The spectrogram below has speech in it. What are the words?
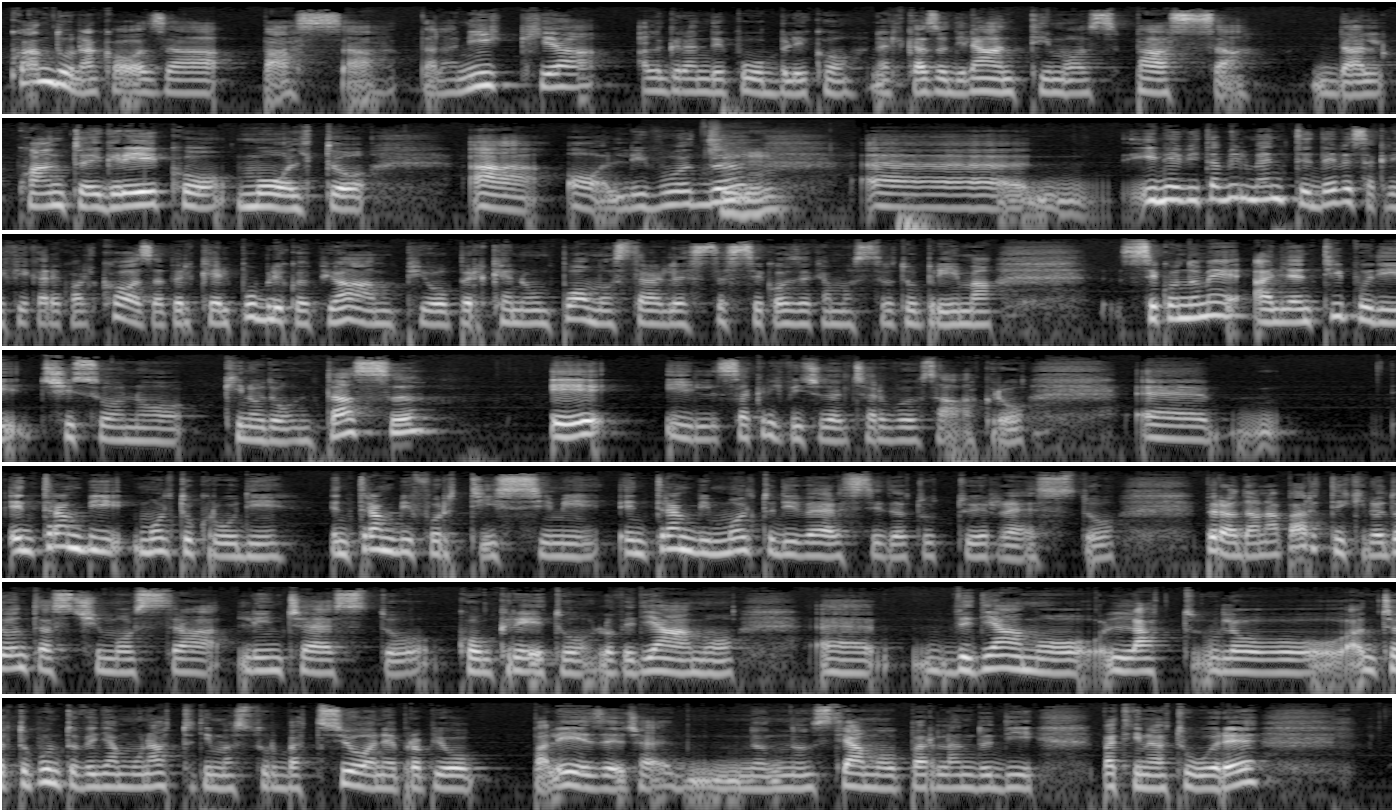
quando una cosa passa dalla nicchia al grande pubblico, nel caso di Lantimos passa dal quanto è greco molto a Hollywood, sì. eh, inevitabilmente deve sacrificare qualcosa perché il pubblico è più ampio, perché non può mostrare le stesse cose che ha mostrato prima. Secondo me agli antipodi ci sono Chinodontas e il sacrificio del cervo sacro. Eh, entrambi molto crudi, entrambi fortissimi, entrambi molto diversi da tutto il resto. Però da una parte Chinodontas ci mostra l'incesto concreto, lo vediamo, eh, vediamo lo, a un certo punto vediamo un atto di masturbazione proprio palese, cioè non, non stiamo parlando di patinature.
